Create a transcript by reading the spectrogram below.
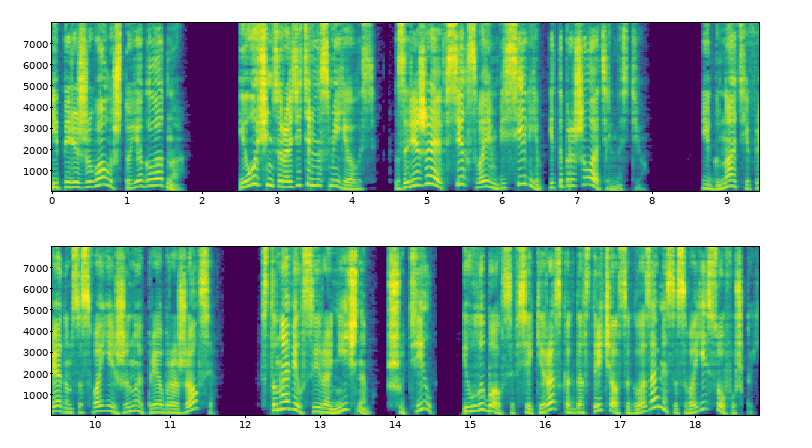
и переживала, что я голодна. И очень заразительно смеялась, заряжая всех своим весельем и доброжелательностью. Игнатьев рядом со своей женой преображался, становился ироничным, шутил и улыбался всякий раз, когда встречался глазами со своей Софушкой,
